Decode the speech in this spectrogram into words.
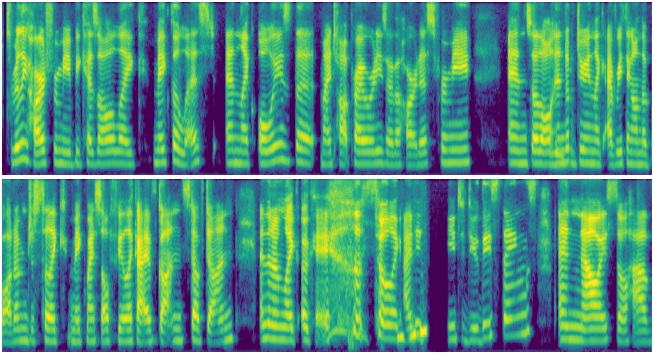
It's really hard for me because I'll like make the list and like always the my top priorities are the hardest for me. And so I'll end Mm. up doing like everything on the bottom just to like make myself feel like I've gotten stuff done. And then I'm like, okay, so like I didn't need to do these things and now I still have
